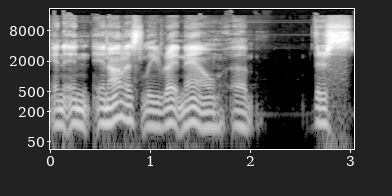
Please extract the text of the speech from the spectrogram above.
And, and, and honestly, right now, uh, there's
